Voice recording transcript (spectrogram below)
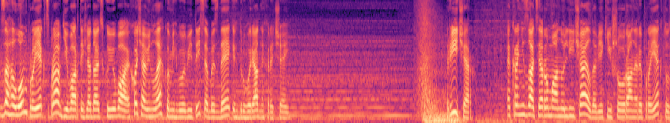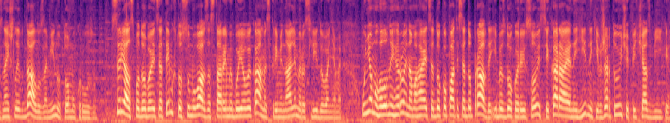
Загалом проєкт справді вартий глядацької уваги, хоча він легко міг би обійтися без деяких другорядних речей. Річер Екранізація роману Лі Чайлда, в якій шоуранери проєкту знайшли вдалу заміну Тому Крузу. Серіал сподобається тим, хто сумував за старими бойовиками з кримінальними розслідуваннями. У ньому головний герой намагається докопатися до правди і без докорів совісті карає негідників, жартуючи під час бійки.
